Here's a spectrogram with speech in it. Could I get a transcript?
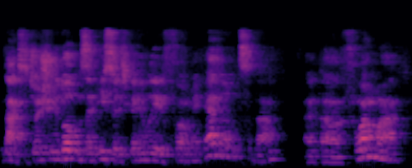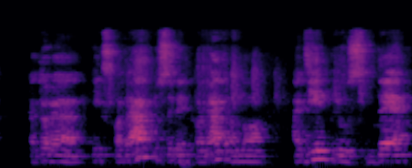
да, кстати, очень удобно записывать кривые в форме Эдвардса, да. Это форма, которая x квадрат плюс y квадрат равно 1 плюс d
